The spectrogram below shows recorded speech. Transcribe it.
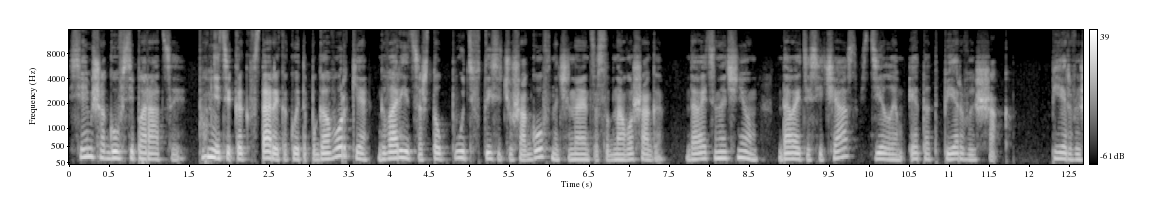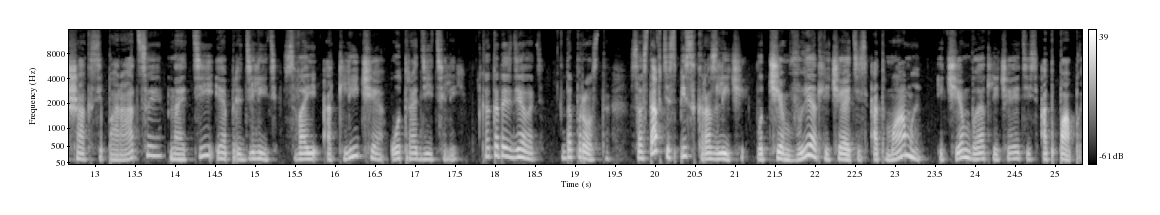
Семь шагов сепарации. Помните, как в старой какой-то поговорке говорится, что путь в тысячу шагов начинается с одного шага? Давайте начнем. Давайте сейчас сделаем этот первый шаг. Первый шаг сепарации – найти и определить свои отличия от родителей. Как это сделать? Да просто. Составьте список различий. Вот чем вы отличаетесь от мамы и чем вы отличаетесь от папы.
